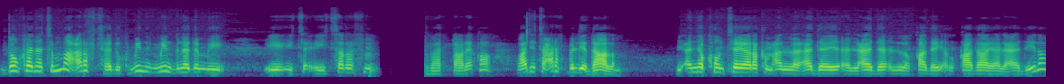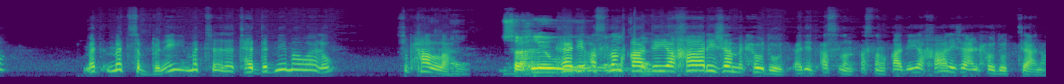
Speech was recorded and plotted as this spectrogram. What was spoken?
donc أنا تما عرفت هذوك مين مين بنادم يتصرف بهذه الطريقة. غادي تعرف باللي ظالم. لأن كنت راك مع العدايا العدا القضايا القضايا العادله ما تسبني ما تهددني ما والو. سبحان الله. اشرح لي و- هذه أصلا قضية خارجة من الحدود. هذه أصلا أصلا قضية خارجة عن الحدود تاعنا.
